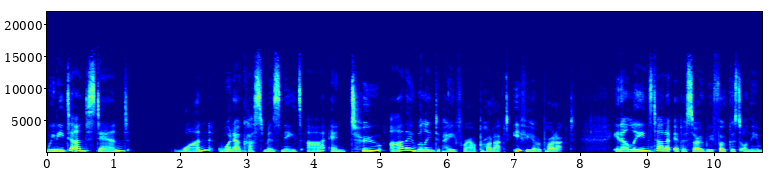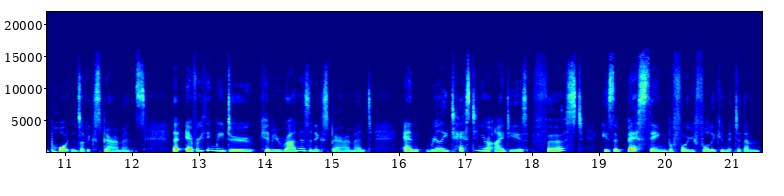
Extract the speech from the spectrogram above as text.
we need to understand one, what our customers' needs are, and two, are they willing to pay for our product if you have a product? In our Lean Startup episode, we focused on the importance of experiments, that everything we do can be run as an experiment, and really testing your ideas first is the best thing before you fully commit to them.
